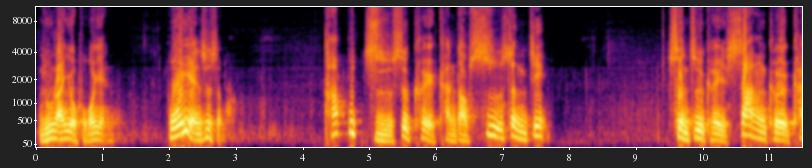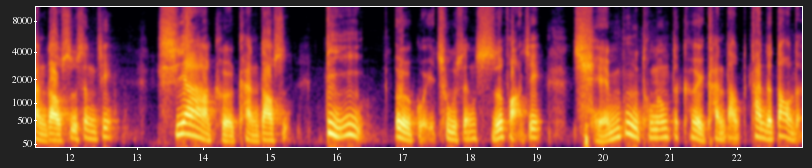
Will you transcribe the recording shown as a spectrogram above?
如来有佛眼。佛眼是什么？它不只是可以看到四圣界，甚至可以上可看到四圣界，下可看到是地狱、恶鬼、畜生、十法界，全部通通都可以看到、看得到的，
